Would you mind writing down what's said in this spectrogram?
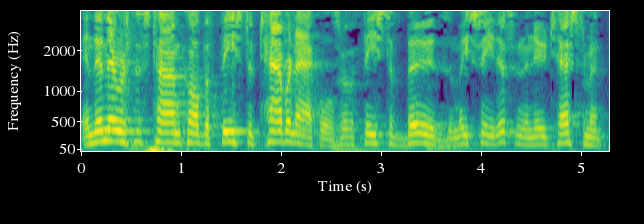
And then there was this time called the Feast of Tabernacles or the Feast of Booths, and we see this in the New Testament.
